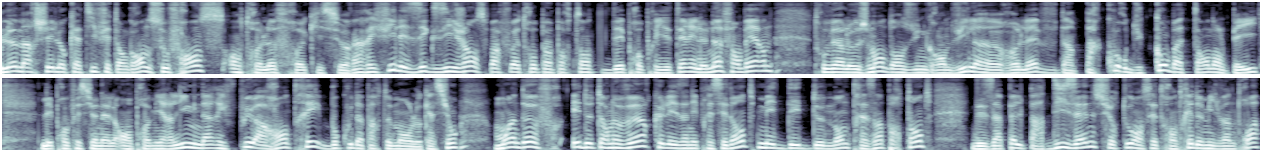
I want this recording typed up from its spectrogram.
Le marché locatif est en grande souffrance entre l'offre qui se raréfie, les exigences parfois trop importantes des propriétaires et le neuf en berne. Trouver un logement dans une grande ville relève d'un parcours du combattant dans le pays. Les professionnels en première ligne n'arrivent plus à rentrer beaucoup d'appartements en location. Moins d'offres et de turnover que les années précédentes, mais des demandes très importantes, des appels par dizaines, surtout en cette rentrée 2023.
